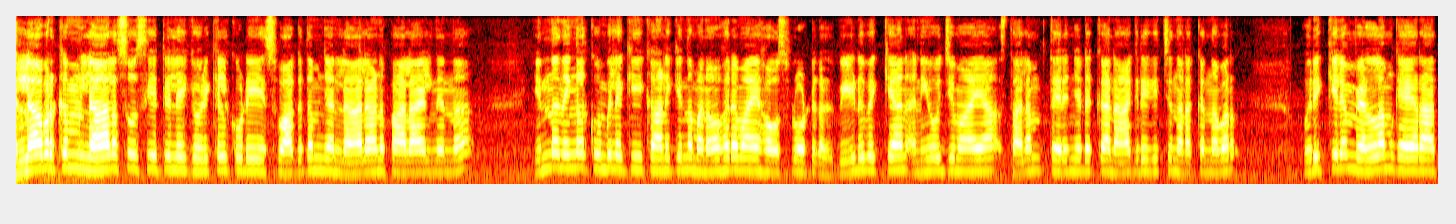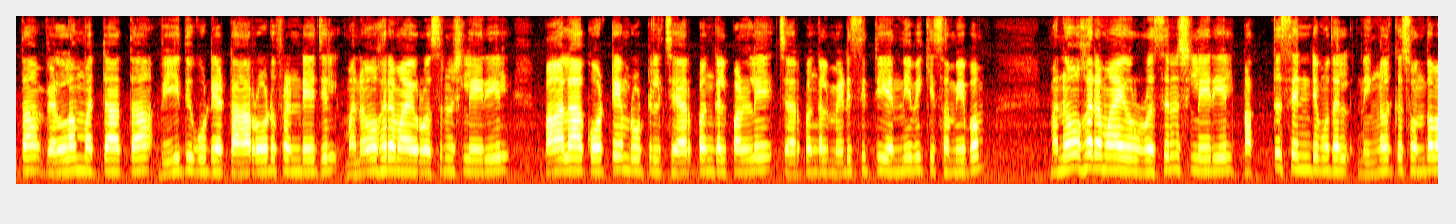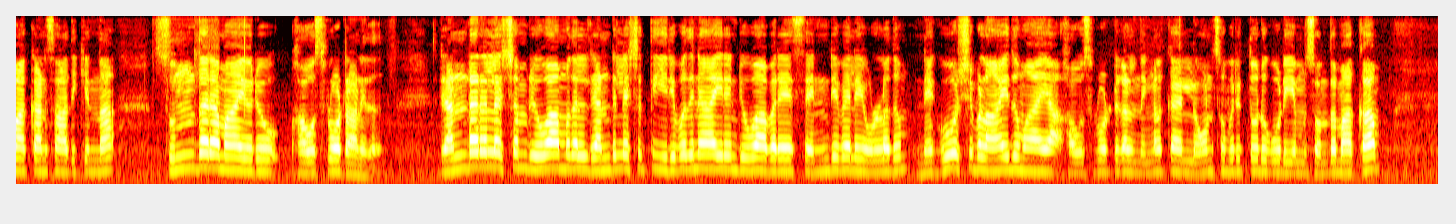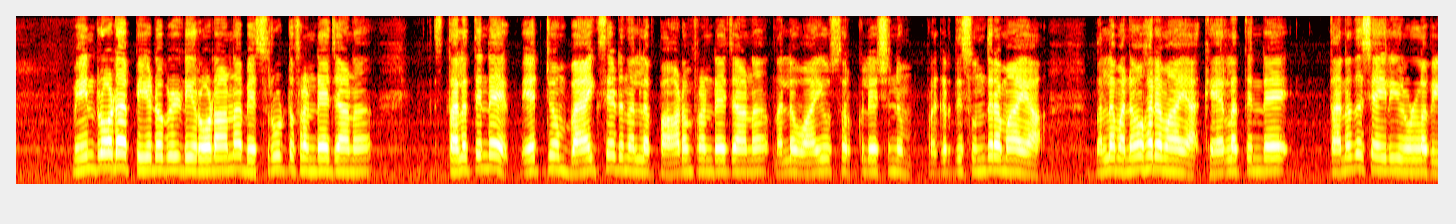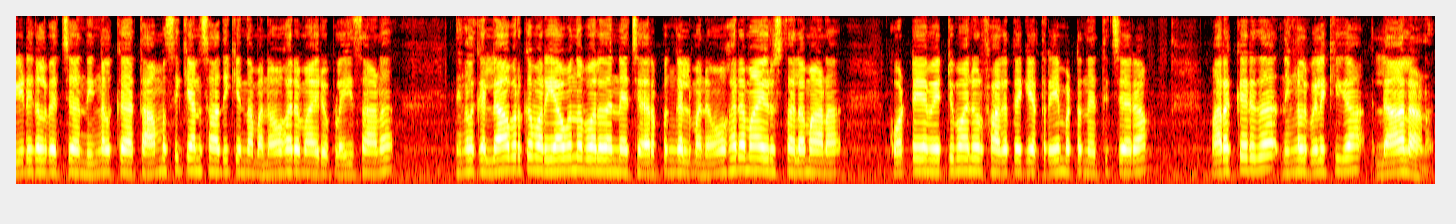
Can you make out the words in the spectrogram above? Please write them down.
എല്ലാവർക്കും ലാൽ അസോസിയേറ്റിലേക്ക് ഒരിക്കൽ കൂടി സ്വാഗതം. ഞാൻ ലാലാണ് പാലായിൽ നിന്ന്. ഇന്ന് നിങ്ങൾക്ക് മുമ്പിലേക്ക് ഈ കാണിക്കുന്ന മനോഹരമായ ഹൗസ് പ്ലോട്ടുകൾ വീട് വയ്ക്കാൻ അനുയോജ്യമായ സ്ഥലം തിരഞ്ഞെടുക്കാൻ ആഗ്രഹിച്ച് നടക്കുന്നവർ ഒരിക്കലും വെള്ളം കയറാത്ത വെള്ളം വറ്റാത്ത വീതി കൂടിയ ടാർ റോഡ് ഫ്രണ്ടേജിൽ മനോഹരമായ റെസിഡൻഷ്യൽ ഏരിയയിൽ പാലാ കോട്ടയം റൂട്ടിൽ ചേർപ്പങ്കൽ പള്ളി ചേർപ്പങ്കൽ മെഡിസിറ്റി എന്നിവയ്ക്ക് സമീപം മനോഹരമായ ഒരു റെസിഡൻഷ്യൽ ഏരിയയിൽ പത്ത് സെന്റ് മുതൽ നിങ്ങൾക്ക് സ്വന്തമാക്കാൻ സാധിക്കുന്ന സുന്ദരമായൊരു ഹൗസ് പ്ലോട്ടാണിത്. രണ്ടര ലക്ഷം രൂപ മുതൽ രണ്ട് ലക്ഷത്തി ഇരുപതിനായിരം രൂപ വരെ സെന്റ് വിലയുള്ളതും നെഗോഷ്യബിൾ ആയതുമായ ഹൗസ് പ്ലോട്ടുകൾ നിങ്ങൾക്ക് ലോൺ സൗകര്യത്തോടു കൂടിയും സ്വന്തമാക്കാം. Main road P W D റോഡാണ് ബസ് റൂട്ട് ഫ്രണ്ടേജ് ആണ് സ്ഥലത്തിന്റെ ഏറ്റവും ബാക്ക് സൈഡ് നല്ല പാടം ഫ്രണ്ടേജ് ആണ് നല്ല വായു സർക്കുലേഷനും പ്രകൃതി സുന്ദരമായ നല്ല മനോഹരമായ കേരളത്തിന്റെ തനത് ശൈലിയിലുള്ള വീടുകൾ വെച്ച് നിങ്ങൾക്ക് താമസിക്കാൻ സാധിക്കുന്ന മനോഹരമായൊരു പ്ലേസാണ് നിങ്ങൾക്ക് എല്ലാവർക്കും അറിയാവുന്ന പോലെ തന്നെ ചേർപ്പങ്കൽ മനോഹരമായൊരു സ്ഥലമാണ്. കോട്ടയം ഏറ്റുമാനൂർ ഭാഗത്തേക്ക് എത്രയും പെട്ടെന്ന് എത്തിച്ചേരാം. മറക്കരുത് നിങ്ങൾ വിളിക്കുക ലാലാണ്.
